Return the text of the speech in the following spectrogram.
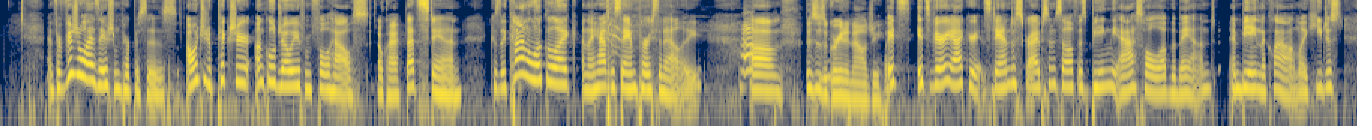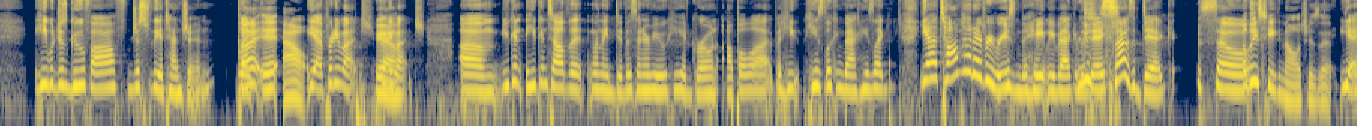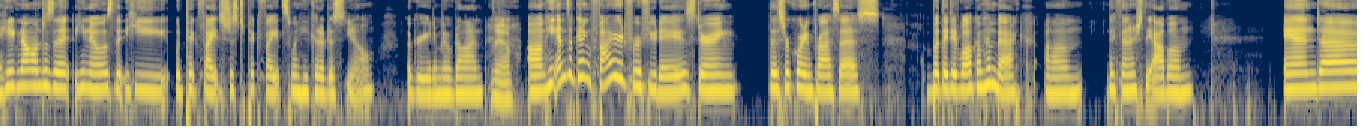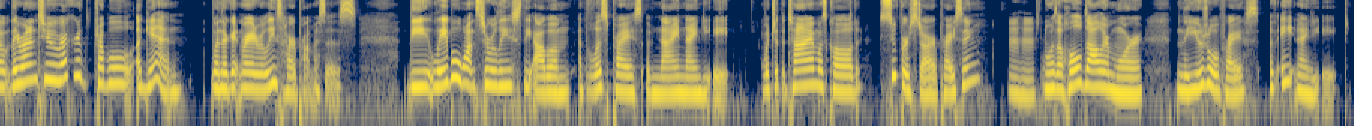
And for visualization purposes, I want you to picture Uncle Joey from Full House. Okay. That's Stan, because they kind of look alike and they have the same personality. Um, This is a great analogy. it's it's very accurate. Stan describes himself as being the asshole of the band and being the clown. Like he just he would just goof off just for the attention. Like, Cut it out. yeah, pretty much. Yeah. Pretty much. Um, you can you can tell that when they did this interview, he had grown up a lot. But he he's looking back and he's like, "Yeah, Tom had every reason to hate me back in the day because I was a dick." So At least he acknowledges it. yeah, he acknowledges it. He knows that he would pick fights just to pick fights when he could have just you know agreed and moved on. Yeah. Um, he ends up getting fired for a few days during this recording process, but they did welcome him back. Um, they finished the album, and uh, they run into record trouble again when they're getting ready to release Hard Promises. The label wants to release the album at the list price of nine ninety eight, which at the time was called superstar pricing Mm-hmm. was a whole dollar more than the usual price of eight ninety eight.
